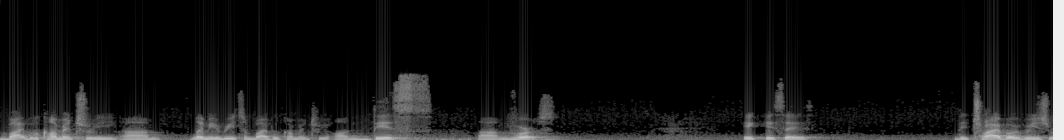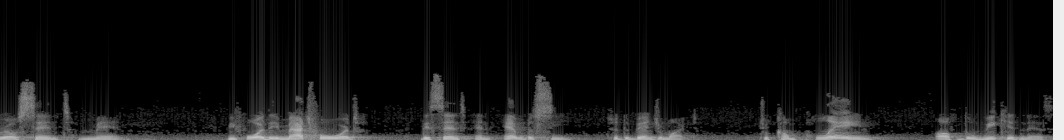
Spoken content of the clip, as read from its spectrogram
Bible commentary um, let me read some Bible commentary on this um, verse. It, it says, The tribe of Israel sent men. Before they marched forward, they sent an embassy to the Benjamite to complain of the wickedness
